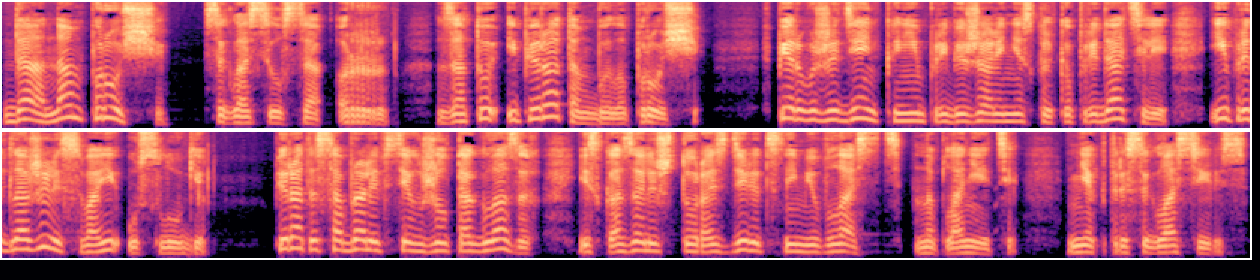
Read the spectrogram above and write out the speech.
Да, нам проще, согласился Р. Зато и пиратам было проще. В первый же день к ним прибежали несколько предателей и предложили свои услуги. Пираты собрали всех желтоглазых и сказали, что разделят с ними власть на планете. Некоторые согласились.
